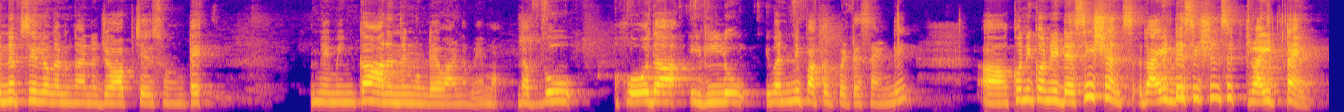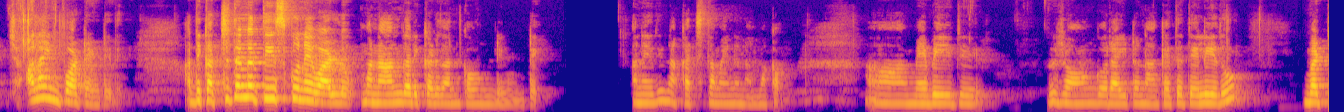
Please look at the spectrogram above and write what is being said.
ఎన్ఎఫ్సిలో కనుక ఆయన జాబ్ చేసి ఉంటే మేము ఇంకా ఆనందంగా ఉండేవాళ్ళమేమో. డబ్బు హోదా ఇల్లు ఇవన్నీ పక్కకు పెట్టేసేయండి. కొన్ని కొన్ని decisions right decisions at right time చాలా ఇంపార్టెంట్ ఇది. అది ఖచ్చితంగా తీసుకునేవాళ్ళు మా నాన్నగారు ఇక్కడ కనుక ఉండి ఉంటే అనేది నా ఖచ్చితమైన నమ్మకం. మేబీ ఇది రాంగ్ రైట్ నాకైతే తెలియదు బట్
